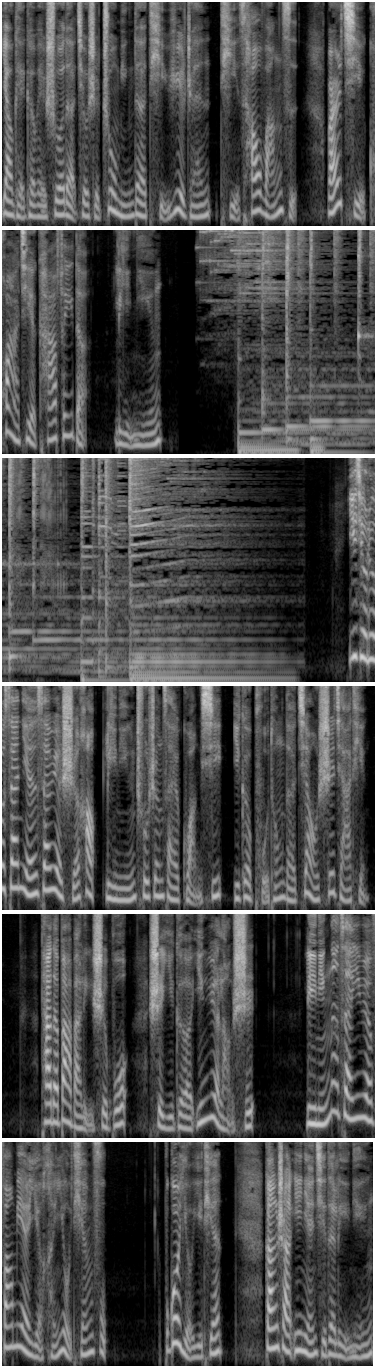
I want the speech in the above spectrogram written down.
要给各位说的就是著名的体育人、体操王子，玩起跨界咖啡的李宁。一九六三年三月十号，李宁出生在广西一个普通的教师家庭。他的爸爸李世波是一个音乐老师，李宁呢在音乐方面也很有天赋。不过有一天，刚上一年级的李宁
